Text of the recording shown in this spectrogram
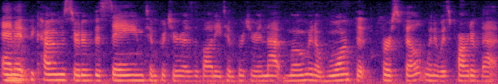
and it Mm. becomes sort of the same temperature as the body temperature in that moment of warmth that first felt when it was part of that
